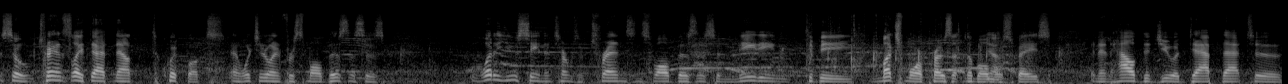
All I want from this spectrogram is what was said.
So translate that now to QuickBooks and what you're doing for small businesses. What are you seeing in terms of trends in small business and needing to be much more present in the mobile yeah. space? And then how did you adapt that to,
